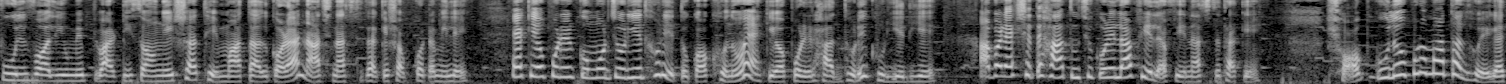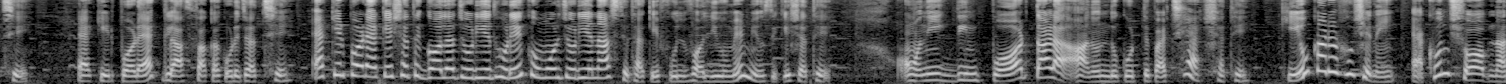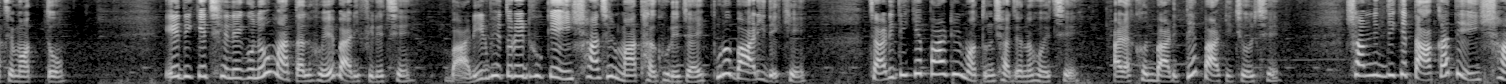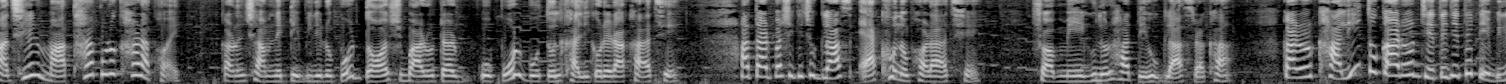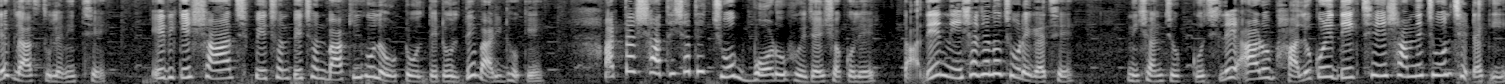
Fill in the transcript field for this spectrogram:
ফুল ভলিউমে পার্টি সংয়ের সাথে মাতাল করা, নাচ নাচতে থাকে সবকটা মিলে। একে অপরের কোমর জড়িয়ে ধরে তো কখনো একে অপরের হাত ধরে ঘুরিয়ে দিয়ে। আবার একসাথে হাত উঁচু করে লাফিয়ে লাফিয়ে নাচতে থাকে। সবগুলো পুরো মাতাল হয়ে গেছে। একের পর এক গ্লাস ফাঁকা করে যাচ্ছে। একের পর একের সাথে গলা জড়িয়ে ধরে কোমর জড়িয়ে নাচতে থাকে ফুল ভলিউমের মিউজিকের সাথে। অনেক দিন পর তারা আনন্দ করতে পারছে একসাথে। কেউ কারোর হুঁশে নেই, এখন সব নাচে মত্ত। এদিকে ছেলেগুলো মাতাল হয়ে বাড়ি ফিরেছে। বাড়ির ভেতরে ঢুকেই সাঁঝের মাথা ঘুরে যায় পুরো বাড়ি দেখে। চারিদিকে পার্টির মতন সাজানো হয়েছে আর এখন বাড়িতে পার্টি চলছে। সামনের দিকে তাকাতেই সাঁঝের মাথা পুরো খারাপ হয়। কারণ সামনের টেবিলের ওপর দশ বারোটার ওপর বোতল খালি করে রাখা আছে। আর তার পাশে কিছু গ্লাস এখনও ভরা আছে। সব মেয়েগুলোর হাতেও গ্লাস রাখা। কারোর খালি তো কারোর যেতে যেতে টেবিলে গ্লাস তুলে নিচ্ছে। এদিকে সাঁঝ পেছন পেছন বাকিগুলোও টলতে টলতে বাড়ি ঢোকে। আর তার সাথে সাথে চোখ বড় হয়ে যায় সকলের। তাদের নেশা যেন চড়ে গেছে। নিশান চোখ কুচলে আরও ভালো করে দেখছে সামনে চলছেটা কি।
